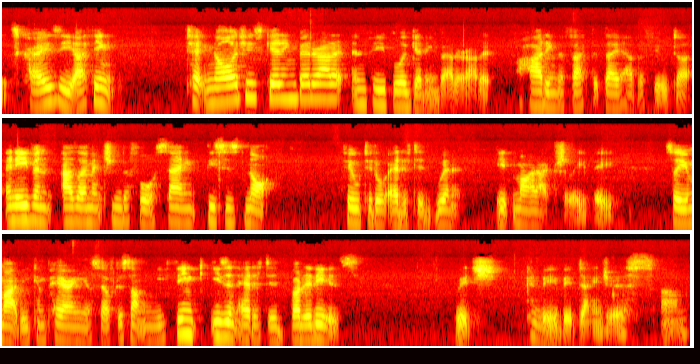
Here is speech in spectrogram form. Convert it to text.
It's crazy. I think technology is getting better at it and people are getting better at it, hiding the fact that they have a filter. And even, as I mentioned before, saying this is not filtered or edited when it, it might actually be. So you might be comparing yourself to something you think isn't edited, but it is, which can be a bit dangerous. Um,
